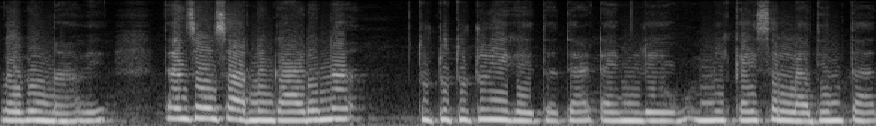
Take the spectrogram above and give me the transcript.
वैभव नाव आहे. त्यांचा संसारनं गाडं ना तुटू तुटू तर त्या टाईमले मी काही सल्ला दिनतात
